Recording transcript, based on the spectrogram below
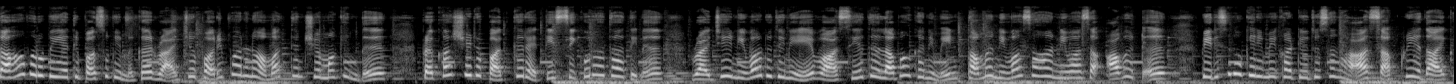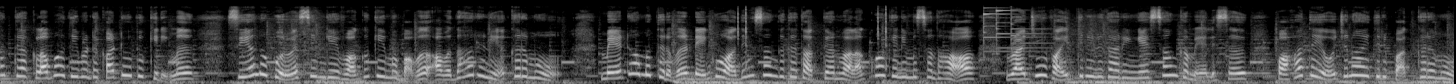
තහවුරුපී ඇති පසුබිමක රාජ්‍ය පරිපාලන අමත්‍යංශය මගින්ද ප්‍රකාශයට පත්කර ඇති සිකුරාදා දින රජයේ නිවාඩු දිනයේ වාසියද ලබා ගනිමින් තම නිවාස හා නිවාස අවට පිරිසිදු කිරීමේ කටයුතු සඳහා සක්‍රිය දායකත්වයක් ලබාදීමට කටයුතු කිරීම සියලු පුරවැසින්ගේ වගකීම බව අවධාරණය පාලනය කරමු. මේට අමතරව ඩෙංගු අධිවසංගත තත්ත්වයන් වලක්වා ගැනීම සඳහා රජයේ වෛද්‍ය නිලධාරීන්ගේ සංගමය ලෙස පහත යෝජනා ඉදිරිපත් කරමු.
